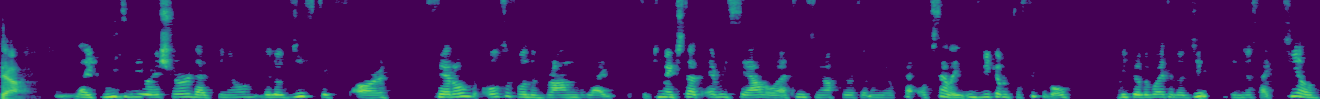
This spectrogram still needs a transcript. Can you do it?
Yeah. Like you need to be reassured that, you know, the logistics are settled also for the brand, like to, make sure that every sale or at least, you know, after a certain number of, sale, it, becomes profitable because otherwise the logistics can just like kill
